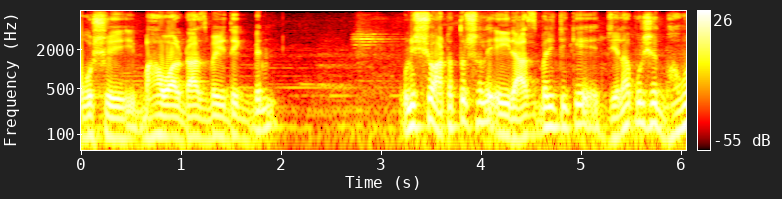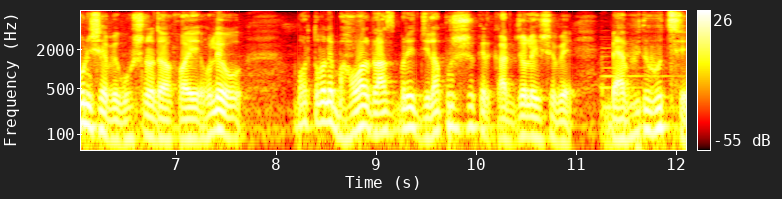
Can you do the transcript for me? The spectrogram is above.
অবশ্যই ভাওয়াল রাজবাড়ি দেখবেন। উনিশশো আটাত্তর সালে এই রাজবাড়িটিকে জেলা পরিষদ ভবন হিসেবে ঘোষণা দেওয়া হয়, হলেও বর্তমানে ভাওয়াল রাজবাড়ির জেলা প্রশাসকের কার্যালয় হিসেবে ব্যবহৃত হচ্ছে।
